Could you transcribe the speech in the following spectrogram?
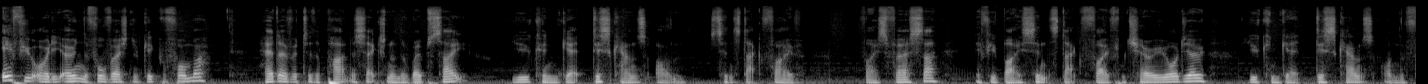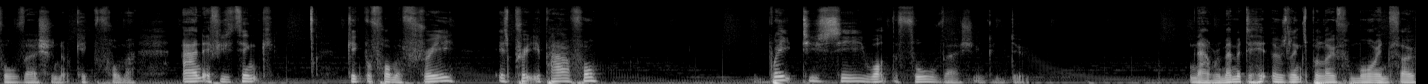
if you already own the full version of Gig Performer, head over to the partner section on the website. You can get discounts on SynthStack 5. Vice versa, if you buy SynthStack 5 from Cherry Audio, you can get discounts on the full version of Gig Performer. And if you think Gig Performer free is pretty powerful, wait to see what the full version can do. Now, remember to hit those links below for more info.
